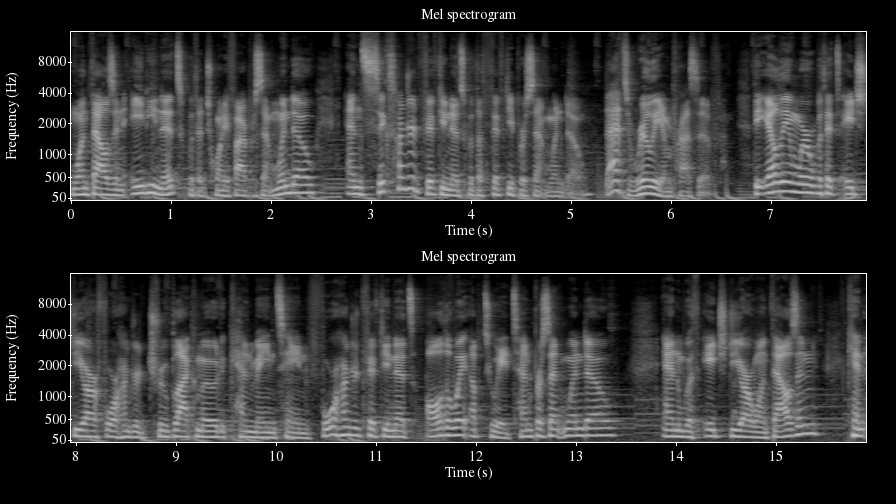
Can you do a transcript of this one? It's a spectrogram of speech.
1080 nits with a 25% window, and 650 nits with a 50% window. That's really impressive. The Alienware with its HDR 400 True Black mode can maintain 450 nits all the way up to a 10% window, and with HDR 1000 can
